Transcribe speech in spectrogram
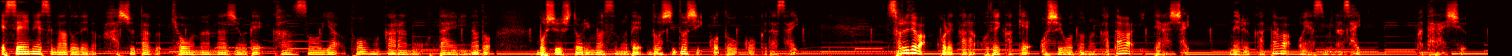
SNS などでのハッシュタグ京南ラジオで感想やフォームからのお便りなど募集しておりますのでどしどしご投稿ください。それではこれからお出かけお仕事の方はいってらっしゃい。寝る方はおやすみなさい。また来週。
